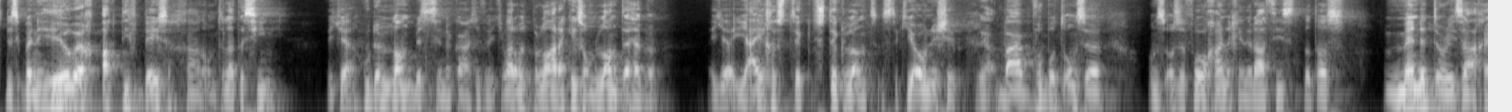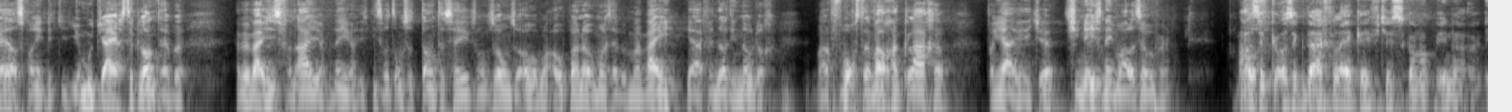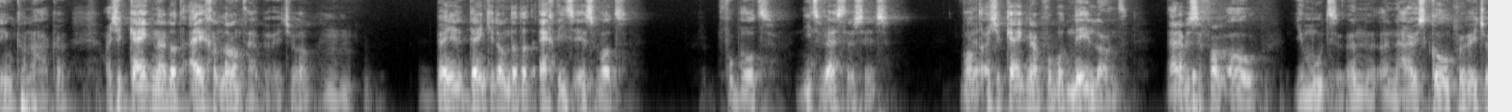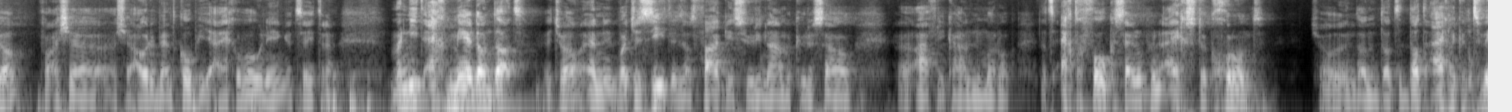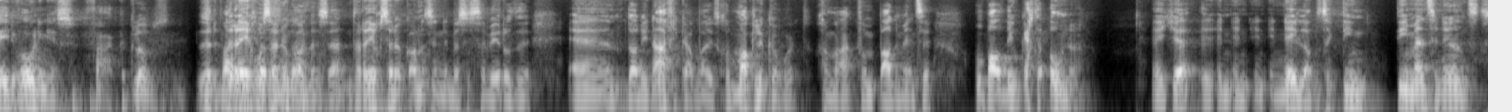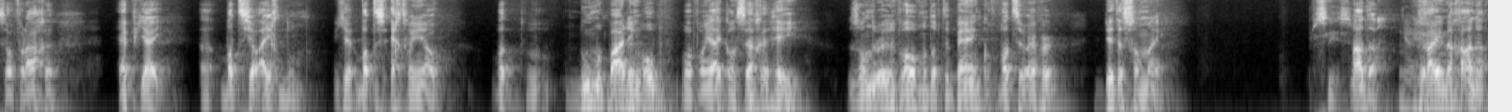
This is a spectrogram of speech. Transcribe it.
Dus ik ben heel erg actief bezig gegaan om te laten zien weet je, hoe de landbusiness in elkaar zit. Weet je, waarom het belangrijk is om land te hebben. Weet je, je eigen stuk, stuk land, een stukje ownership. Ja. Waar bijvoorbeeld onze, onze, onze voorgaande generaties dat als mandatory zagen. Hè? Als van, je, je moet je eigen stuk land hebben. Hebben wij iets van, ah joh, nee joh, iets wat onze tantes heeft, onze, onze oma, opa en oma's hebben. Maar wij ja, vinden dat niet nodig. Maar vervolgens dan wel gaan klagen van, ja weet je, Chinezen nemen alles over. Maar als ik, als ik daar gelijk eventjes kan op in, in kan haken. Als je kijkt naar dat eigen land hebben, weet je wel. ben je, denk je dan dat dat echt iets is wat bijvoorbeeld niet westers is? Want als je kijkt naar bijvoorbeeld Nederland, daar hebben ze van, oh, je moet een, een huis kopen, weet je wel. Van als, je, als je ouder bent, koop je je eigen woning, et cetera. Maar niet echt meer dan dat, weet je wel. En wat je ziet is dat vaak in Suriname, Curaçao, eh, Afrika, noem maar op, dat ze echt gefocust zijn op hun eigen stuk grond. En dan dat dat eigenlijk een tweede woning is, vaak. Klopt. De, de regels zijn ook anders. Hè? De regels zijn ook anders in de westerse werelden en dan in Afrika, waar het gemakkelijker wordt gemaakt voor bepaalde mensen om bepaalde dingen ook echt te ownen. Weet je, in, in, in, in Nederland, als ik tien, tien mensen in Nederland zou vragen, heb jij, eh, wat is jouw eigendom? Weet je, wat is echt van jou? Wat, noem een paar dingen op waarvan jij kan zeggen, hey, zonder involvement of the bank of whatsoever, dit is van mij. Precies. Nada. Ja. Ga je naar Ghana.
